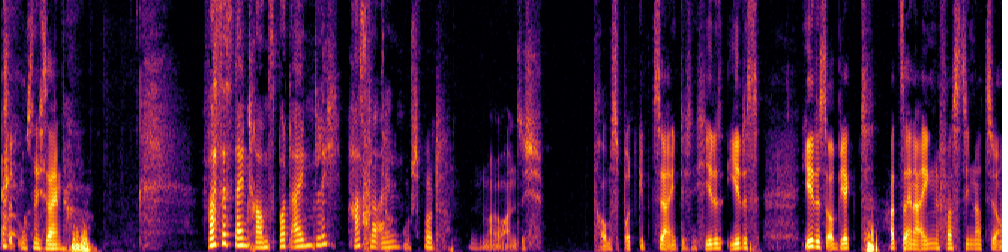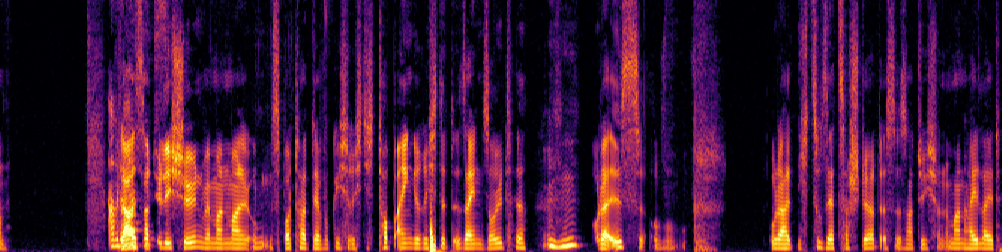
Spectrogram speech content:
das muss nicht sein. Was ist dein Traumspot eigentlich? Hast du einen? Traumspot. Naja, an sich, Traumspot gibt es ja eigentlich nicht. Jedes, jedes, jedes Objekt hat seine eigene Faszination. Aber du Klar ist natürlich schön, wenn man mal irgendeinen Spot hat, der wirklich richtig top eingerichtet sein sollte mhm. oder ist, oder halt nicht zu sehr zerstört ist, ist natürlich schon immer ein Highlight.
